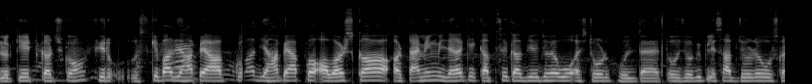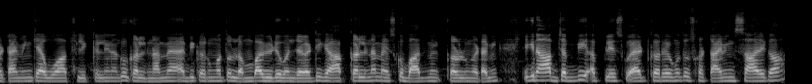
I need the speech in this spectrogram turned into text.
लोकेट कर चुका हूँ। फिर उसके बाद यहाँ पे आपको, बाद यहाँ पे आपको आवर्स का और टाइमिंग मिल जाएगा कि कब से कब ये जो है वो स्टोर खोलता है। तो जो भी प्लेस आप जोड़ रहे हो, उसका टाइमिंग क्या है वो आप सिलेक्ट कर लेना। तो कर लेना, मैं अभी करूँगा तो लंबा वीडियो बन जाएगा, ठीक है? आप कर लेना, मैं इसको बाद में कर लूँगा टाइमिंग लेकिन आप जब भी अब प्लेस को ऐड कर रहे होंगे तो उसका टाइमिंग सारे का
